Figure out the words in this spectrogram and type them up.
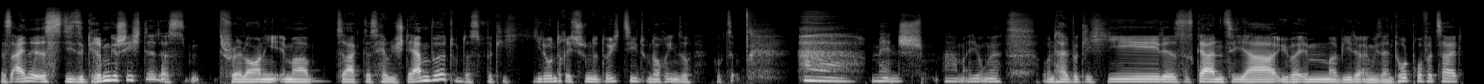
Das eine ist diese Grimm-Geschichte, dass Trelawney immer sagt, dass Harry sterben wird und das wirklich jede Unterrichtsstunde durchzieht und auch ihn so guckt so, ah, Mensch, armer Junge. Und halt wirklich jedes, das ganze Jahr über immer wieder irgendwie seinen Tod prophezeit.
